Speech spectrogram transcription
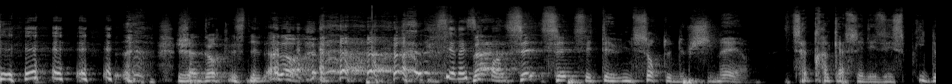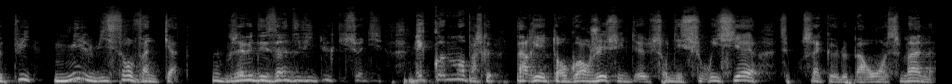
J'adore Christine. Alors, bah, c'était une sorte de chimère. Ça tracassait les esprits depuis 1824. Vous avez des individus qui se disent mais comment? Parce que Paris est engorgé, ce sont des souricières. C'est pour ça que le baron Haussmann,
